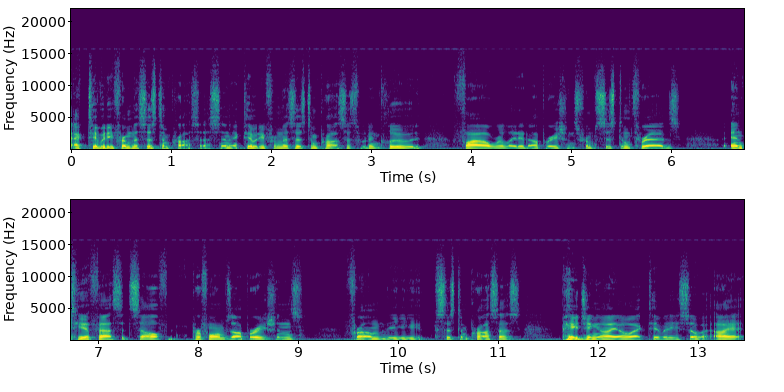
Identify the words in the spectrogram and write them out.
activity from the system process. And activity from the system process would include file-related operations from system threads, NTFS itself performs operations from the system process. Paging I/O activity, so I,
